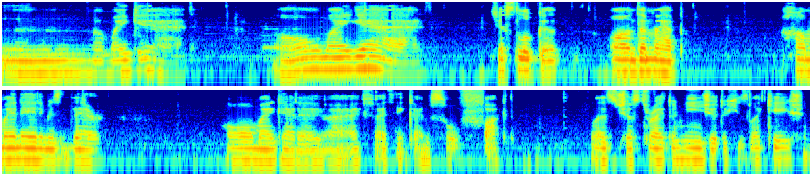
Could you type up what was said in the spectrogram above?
Mm, oh my god. Oh my god. Just look at on the map how many enemies there. Oh my god, I, I, I think I'm so fucked. Let's just try to ninja to his location.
